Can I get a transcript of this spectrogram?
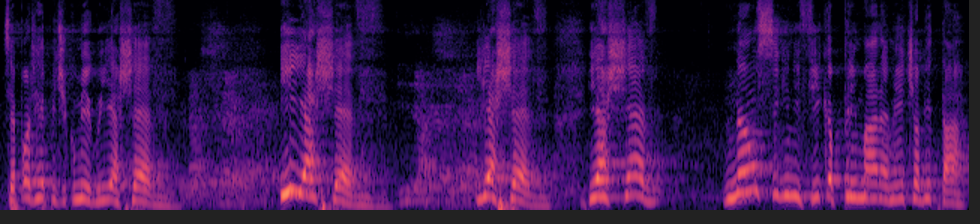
Você pode repetir comigo? Yashev. Yashev. Yashev. Yashev não significa primariamente habitar.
